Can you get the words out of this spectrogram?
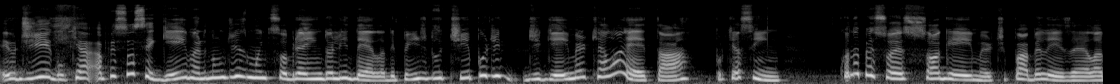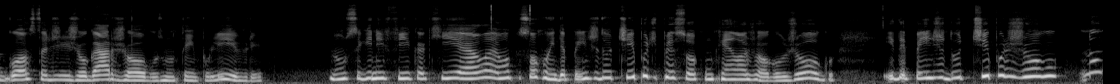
eu digo que a, a pessoa ser gamer não diz muito sobre a índole dela. Depende do tipo de, de gamer que ela é, tá? Porque, assim, quando a pessoa é só gamer, tipo, ah, beleza, ela gosta de jogar jogos no tempo livre, não significa que ela é uma pessoa ruim. Depende do tipo de pessoa com quem ela joga o jogo e depende do tipo de jogo. Não,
